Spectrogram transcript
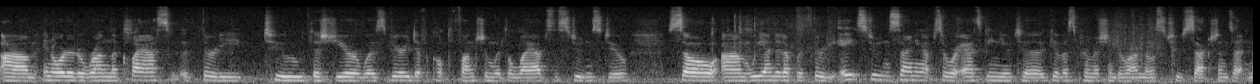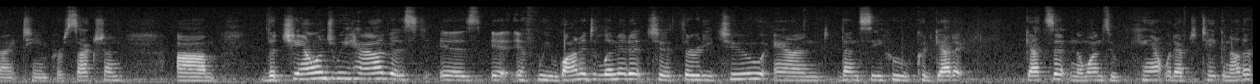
Um, In order to run the class, 32 this year was very difficult to function with the labs, the students do. So um, we ended up with 38 students signing up, so we're asking you to give us permission to run those two sections at 19 per section. Um, The challenge we have is, is if we wanted to limit it to 32 and then see who could get it, gets it, and the ones who can't would have to take another,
